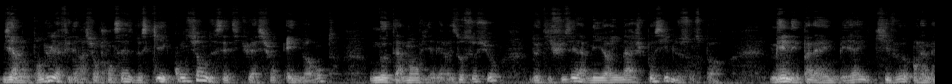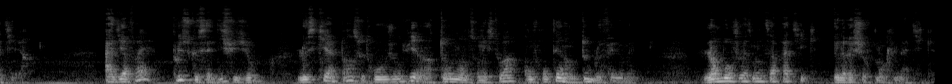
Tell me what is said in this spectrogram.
Bien entendu, la Fédération française de ski est consciente de cette situation et notamment via les réseaux sociaux, de diffuser la meilleure image possible de son sport, mais n'est pas la NBA qui veut en la matière. À dire vrai, plus que cette diffusion, le ski alpin se trouve aujourd'hui à un tournant de son histoire confronté à un double phénomène l'embourgeoisement de sa pratique et le réchauffement climatique.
